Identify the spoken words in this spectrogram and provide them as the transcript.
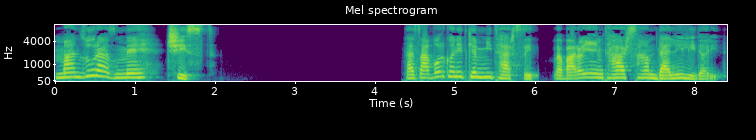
منظور از مه چیست؟ تصور کنید که می ترسید و برای این ترس هم دلیلی دارید.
